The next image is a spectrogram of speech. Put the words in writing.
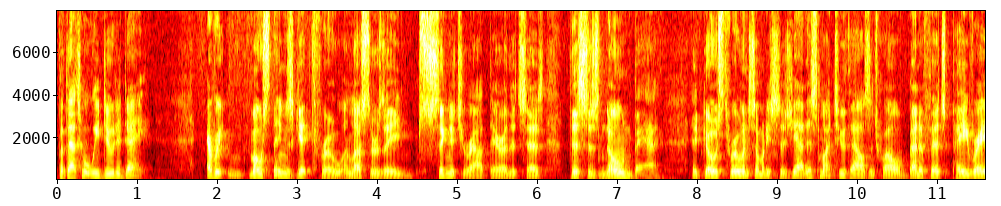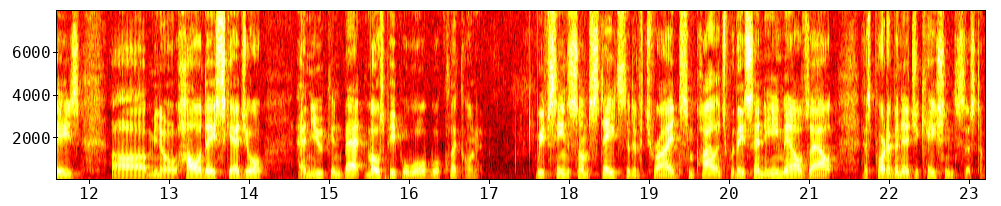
But that's what we do today every most things get through unless there's a signature out there that says this is known bad. It goes through and somebody says, "Yeah, this is my 2012 benefits, pay raise, uh, you know, holiday schedule," and you can bet most people will will click on it. We've seen some states that have tried some pilots where they send emails out as part of an education system.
